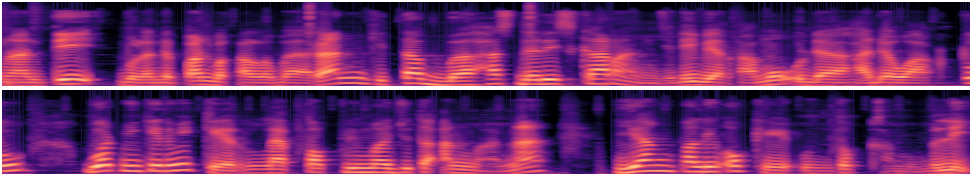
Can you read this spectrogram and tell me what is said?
nanti bulan depan bakal lebaran, kita bahas dari sekarang. Jadi biar kamu udah ada waktu buat mikir-mikir laptop 5 jutaan mana yang paling oke okay untuk kamu beli.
